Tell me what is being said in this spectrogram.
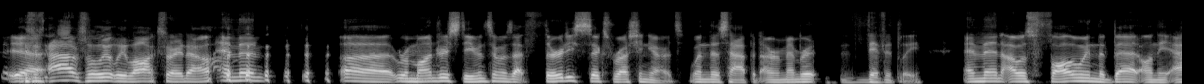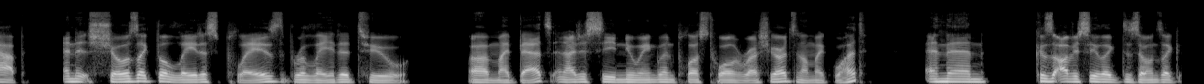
This yeah. is absolutely locks right now." and then uh Rhamondre Stevenson was at 36 rushing yards when this happened. I remember it vividly. And then I was following the bet on the app and it shows like the latest plays related to uh my bets and I just see New England plus 12 rush yards and I'm like, "What?" And then cuz obviously like the zone's like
